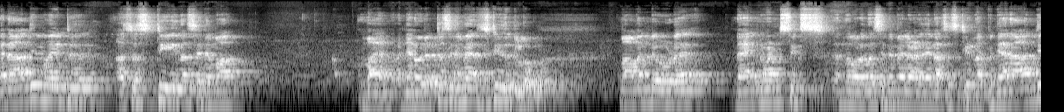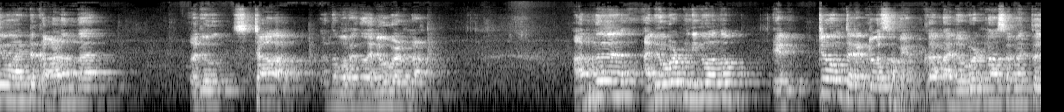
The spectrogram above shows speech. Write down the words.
ഞാൻ ആദ്യമായിട്ട് അസിസ്റ്റ് ചെയ്യുന്ന സിനിമ ഞാൻ ഒരൊറ്റ സിനിമ അസിസ്റ്റ് ചെയ്തിട്ടുള്ളൂ. മാമന്റെ കൂടെ നയൻ വൺ സിക്സ് എന്ന് പറയുന്ന സിനിമയിലാണ് ഞാൻ അസിസ്റ്റ് ചെയ്യുന്നത്. അപ്പൊ ഞാൻ ആദ്യമായിട്ട് കാണുന്ന ഒരു സ്റ്റാർ എന്ന് പറയുന്നത് അനൂപേട്ടനാണ്. അന്ന് അനൂപേട്ടൻ എനിക്ക് വന്നു ഏറ്റവും തിരക്കുള്ള സമയം. കാരണം അനൂപേട്ടൻ ആ സമയത്ത്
